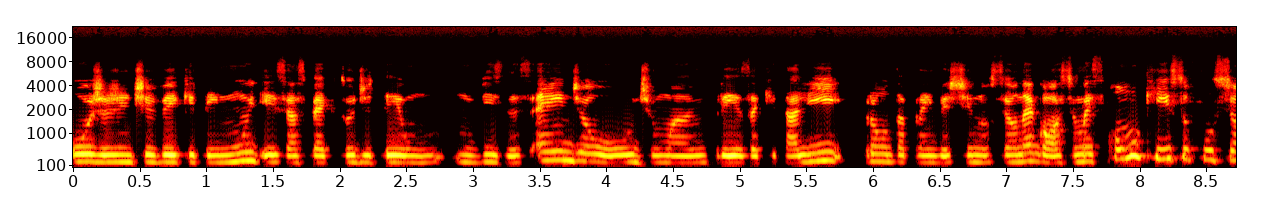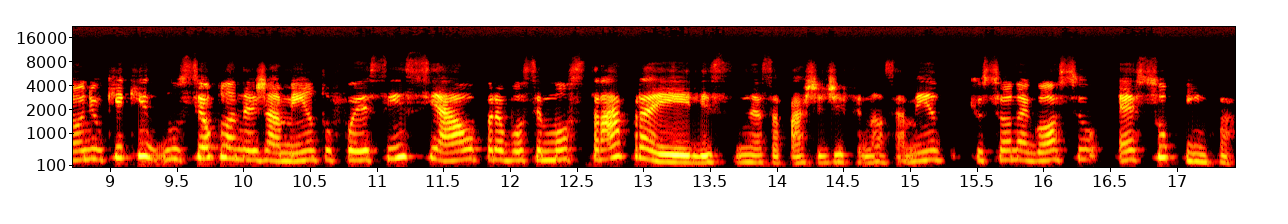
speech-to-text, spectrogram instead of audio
Hoje a gente vê que tem muito esse aspecto de ter um, um business angel ou de uma empresa que está ali pronta para investir no seu negócio. Mas como que isso funciona e o que, que no seu planejamento foi essencial para você mostrar para eles nessa parte de financiamento que o seu negócio é supimpa?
